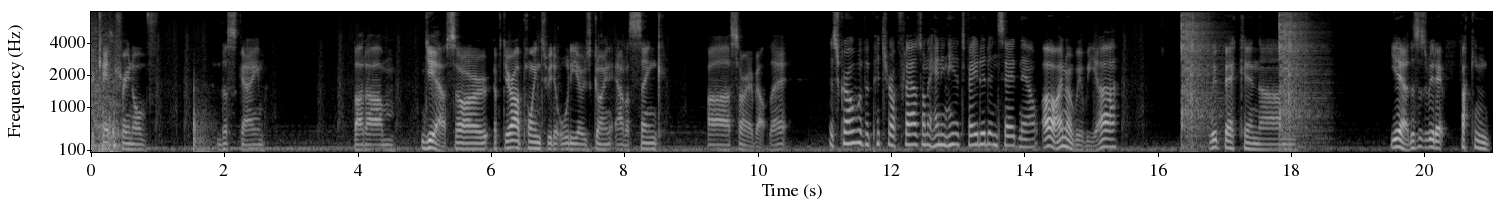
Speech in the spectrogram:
the capturing of this game. But um yeah, so if there are points where the audio is going out of sync, uh sorry about that. The scroll with a picture of flowers on it hanging here, it's faded and sad now. Oh, I know where we are. We're back in um Yeah, this is where that fucking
